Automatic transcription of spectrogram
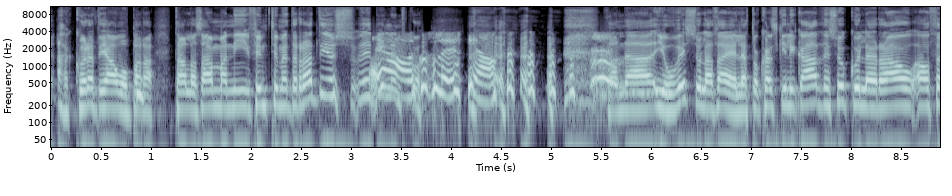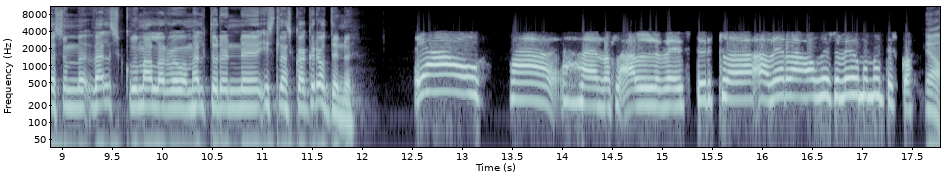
Akkurat, já, og bara tala saman í 50 metrar radíus við Já, bílinn, sko. eitthvað svolítið, já. Þannig að, jú, vissulega þægilegt og kannski líka aðeins hugulegra á, á þessum velsku malarvegum heldur en uh, íslenska grjótinu. Já, það, það er náttúrulega alveg styrla að vera á þessu vegum á núti, sko. Já,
